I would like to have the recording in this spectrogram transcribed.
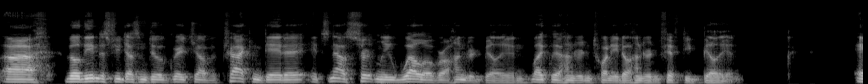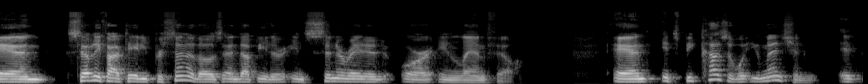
Uh, though the industry doesn't do a great job of tracking data, it's now certainly well over 100 billion, likely 120 to 150 billion. And 75 to 80% of those end up either incinerated or in landfill. And it's because of what you mentioned. It,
